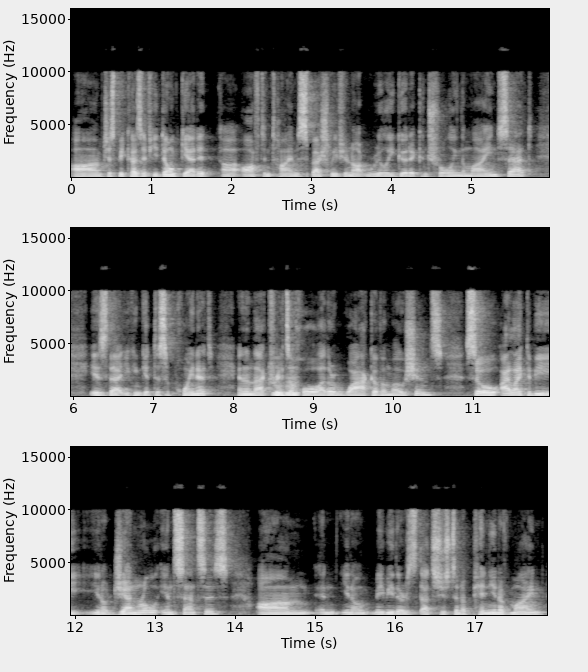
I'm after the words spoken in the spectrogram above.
Um, just because if you don't get it, uh, oftentimes, especially if you're not really good at controlling the mindset, is that you can get disappointed, and then that creates mm-hmm. a whole other whack of emotions. So I like to be, you know, general in senses. Um, and you know maybe there's that's just an opinion of mine,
